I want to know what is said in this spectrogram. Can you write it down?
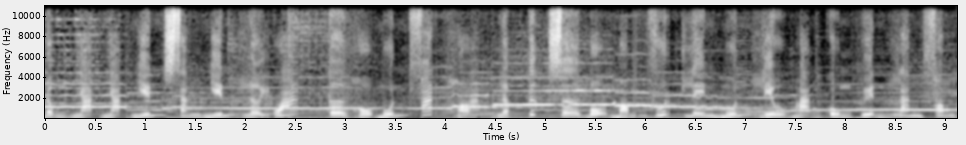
Đồng nhạc nhạc nghiến răng nghiến lời quá, Cơ hồ muốn phát hỏa, Lập tức sơ bộ móng vuốt lên muốn liều mạng cùng huyền lăng phong.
